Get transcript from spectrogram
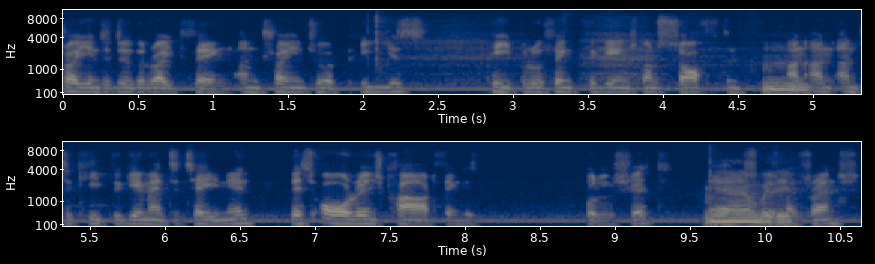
trying to do the right thing and trying to appease people who think the game's gone soft and, and, and, and to keep the game entertaining. This orange card thing is bullshit. Yeah, with my French.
